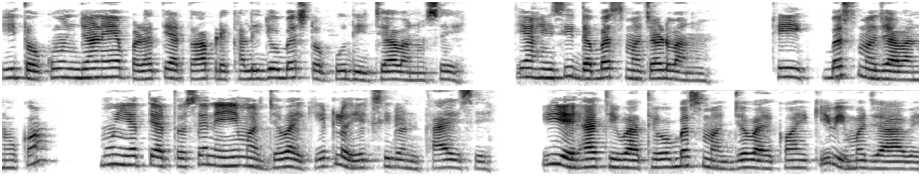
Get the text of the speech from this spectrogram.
ઈ તો કોણ જાણે પણ અત્યારે તો આપણે ખાલી જો બસ સ્ટોપ સુધી જવાનું છે। ત્યાંથી સીધા બસમાં ચડવાનું. ઠીક, બસમાં જવાનું કા. હું અત્યારે તો છે ને એમાં જ જવાય, કેટલો એક્સિડન્ટ થાય છે. એ સાચી વાત એવો બસમાં જ જવાય, કોઈ કેવી મજા આવે.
